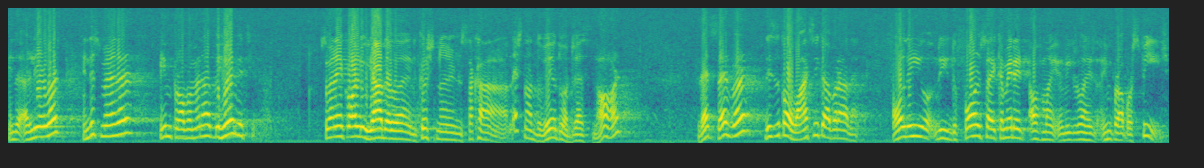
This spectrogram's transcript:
in the earlier verse, in this manner, improper manner, behave with you. So when I call you Yadava and Krishna and Sakha, that's not the way to address Lord. That's therefore, this is called Vachika Aparadha. All the, the, the faults I committed of my, my improper speech.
